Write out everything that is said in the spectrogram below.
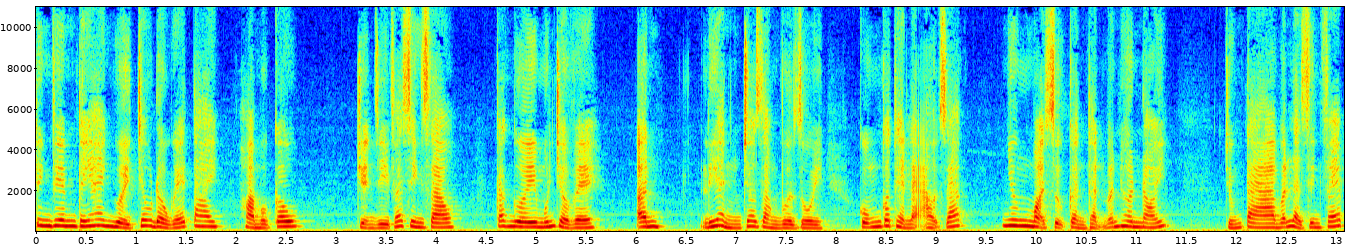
Tinh viêm thấy hai người châu đầu ghé tai, hỏi một câu. Chuyện gì phát sinh sao? Các người muốn trở về? Ân, Lý Hẳn cho rằng vừa rồi cũng có thể là ảo giác, nhưng mọi sự cẩn thận vẫn hơn nói. Chúng ta vẫn là xin phép.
